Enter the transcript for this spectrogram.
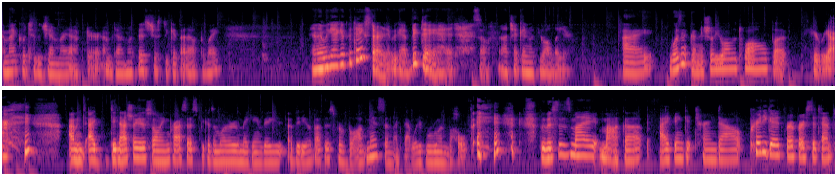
I might go to the gym right after I'm done with this just to get that out the way. And then we gotta get the day started. We got a big day ahead. So I'll check in with you all later. I wasn't gonna show you all the toile, but here we are. I'm, um, I did not show you the sewing process because I'm literally making a video, a video about this for Vlogmas and like that would ruin the whole thing. but this is my mock-up. I think it turned out pretty good for a first attempt.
